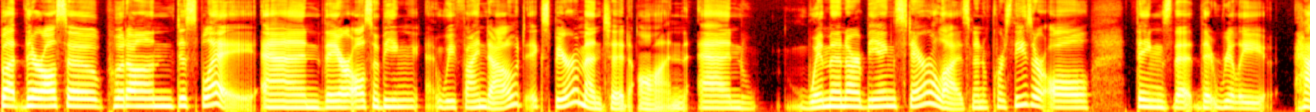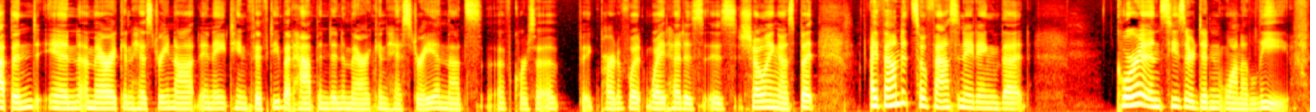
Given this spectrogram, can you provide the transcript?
but they're also put on display, and they are also being we find out experimented on, and women are being sterilized. And of course, these are all things that that really happened in American history, not in 1850, but happened in American history. And that's, of course, a big part of what Whitehead is, is showing us. But I found it so fascinating that Cora and Caesar didn't want to leave.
